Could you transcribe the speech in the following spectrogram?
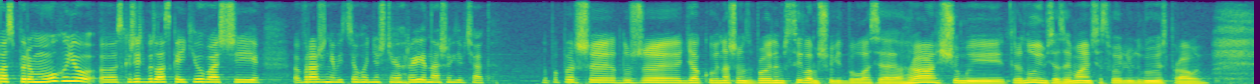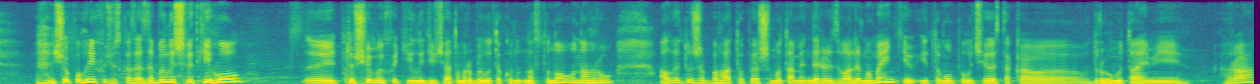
вас з перемогою. Е, Скажіть, будь ласка, які у ваші враження від сьогоднішньої гри наших дівчат? Ну, по-перше, дуже дякую нашим Збройним силам, що відбулася гра, що ми тренуємося, займаємося своєю любимою справою. Що по грі хочу сказати, забили швидкий гол. Е, То, що ми хотіли, дівчатам робили таку настанову на гру, але дуже багато в першому таймі не реалізували моментів, і тому вийшла така в другому таймі гра.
